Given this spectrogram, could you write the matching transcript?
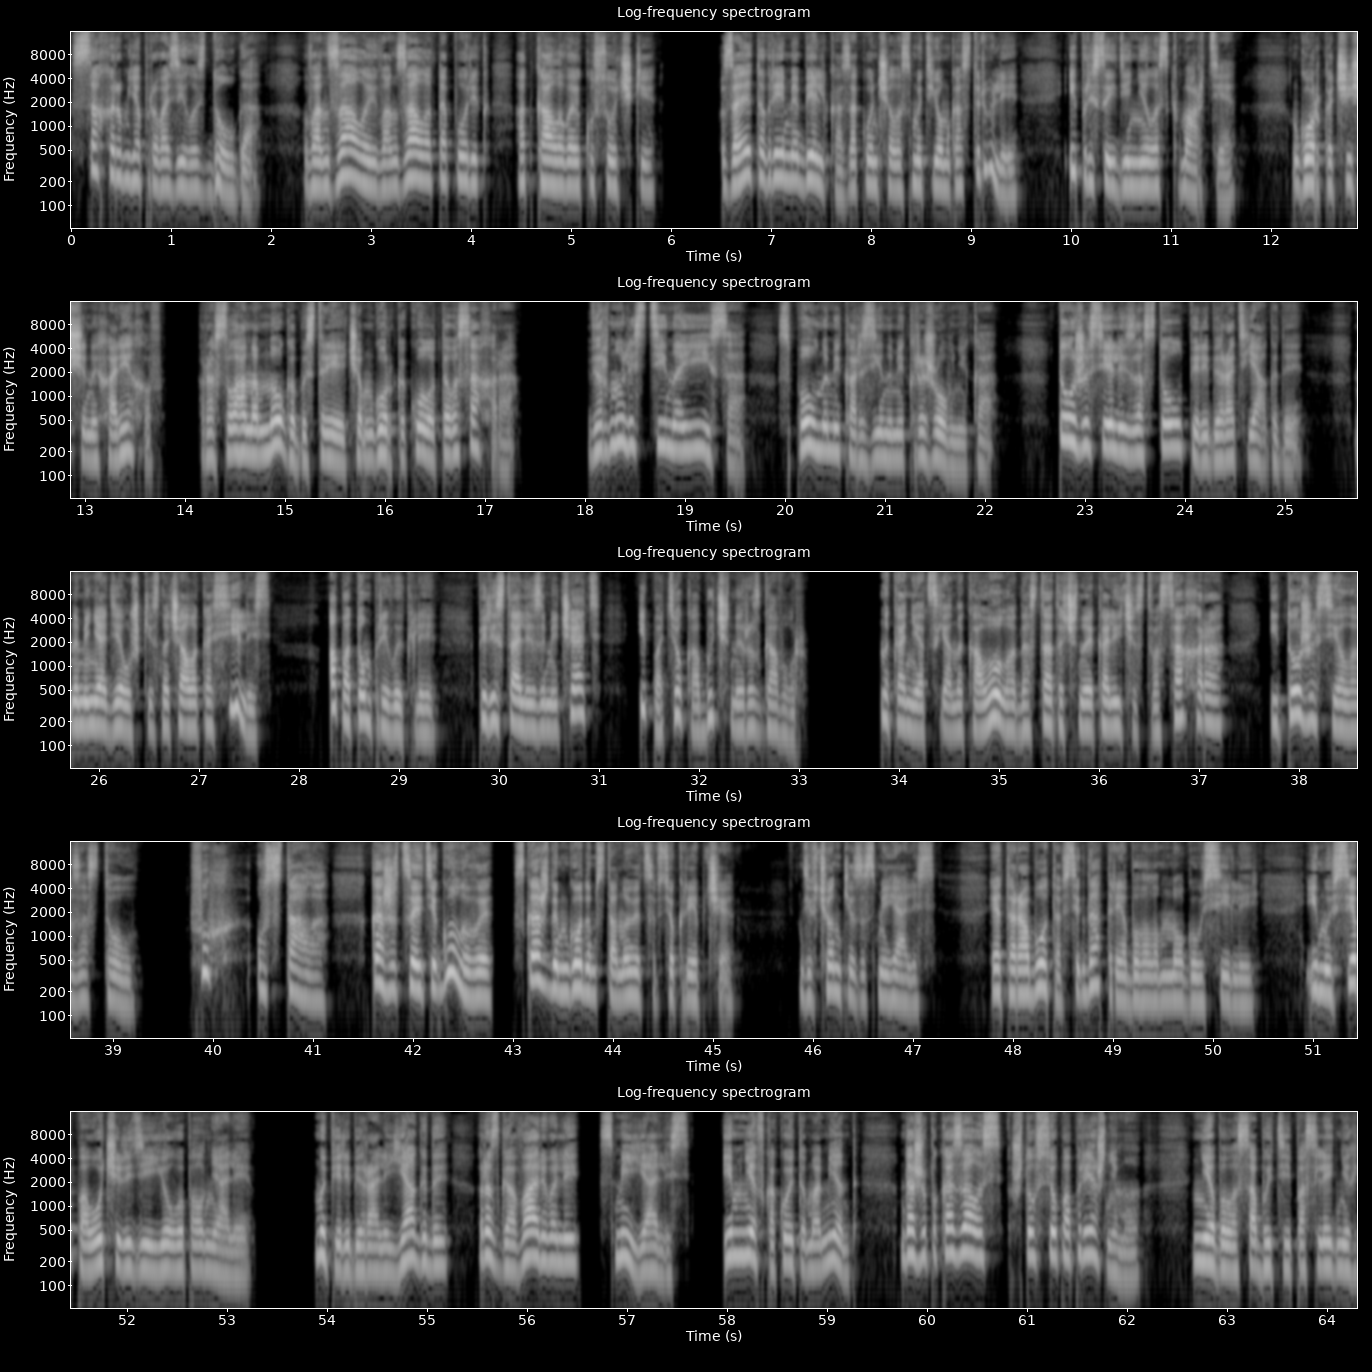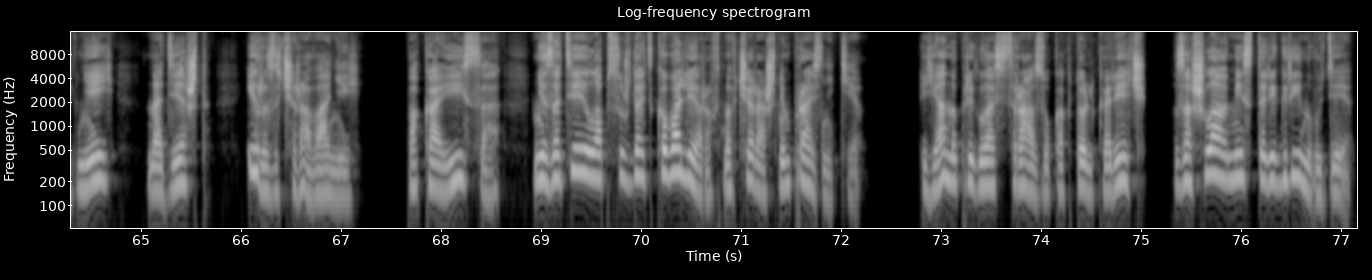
С сахаром я провозилась долго. Вонзала и вонзала топорик, откалывая кусочки. За это время Белька закончила с мытьем кастрюли и присоединилась к Марте. Горка чищенных орехов росла намного быстрее, чем горка колотого сахара. Вернулись Тина и Иса с полными корзинами крыжовника. Тоже сели за стол перебирать ягоды. На меня девушки сначала косились, а потом привыкли, перестали замечать, и потек обычный разговор. Наконец я наколола достаточное количество сахара и тоже села за стол. Фух, устала. Кажется, эти головы с каждым годом становятся все крепче. Девчонки засмеялись. Эта работа всегда требовала много усилий, и мы все по очереди ее выполняли. Мы перебирали ягоды, разговаривали, смеялись. И мне в какой-то момент даже показалось, что все по-прежнему. Не было событий последних дней, надежд и разочарований. Пока Иса не затеяла обсуждать кавалеров на вчерашнем празднике. Я напряглась сразу, как только речь зашла о мистере Гринвуде,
